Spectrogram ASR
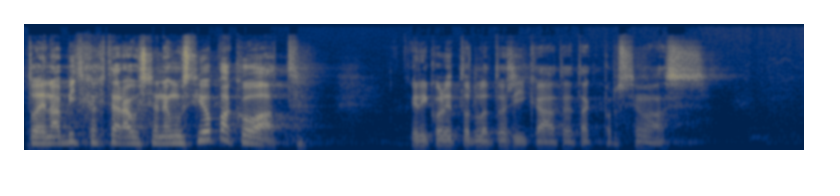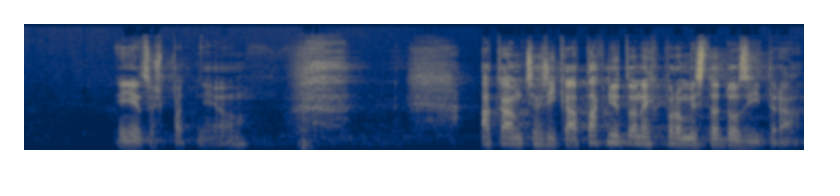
to je nabídka, která už se nemusí opakovat. Kdykoliv tohle to říkáte, tak prosím vás, je něco špatně, jo? A Kamče říká, tak mě to nech promyslet do zítra.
